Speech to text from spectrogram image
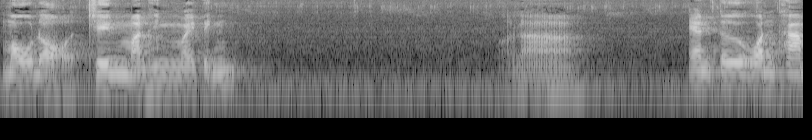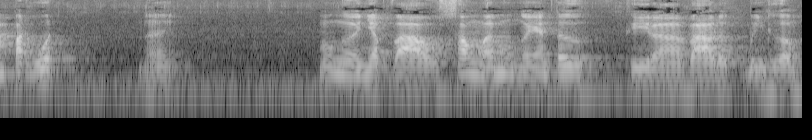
màu đỏ trên màn hình máy tính. Gọi là enter one time password. Đấy. Mọi người nhập vào xong rồi mọi người enter thì là vào được bình thường.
